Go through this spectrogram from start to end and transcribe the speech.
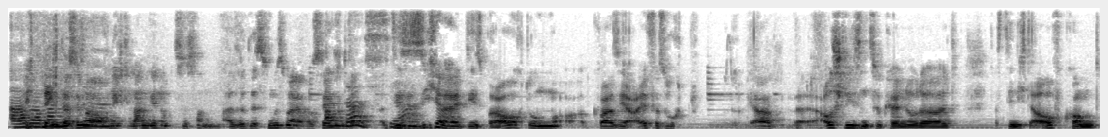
Aber ich denke, da sind wir müsste- auch nicht lang genug zusammen. Also das muss man einfach sehen. Das, diese ja. Sicherheit, die es braucht, um quasi Eifersucht ja, ausschließen zu können oder halt, dass die nicht aufkommt.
